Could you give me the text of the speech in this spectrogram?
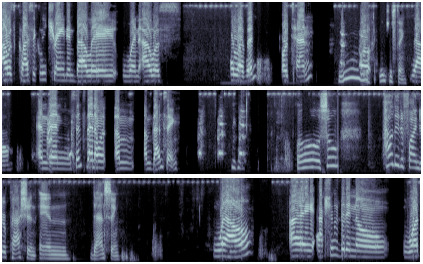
I was classically trained in ballet when I was 11 or 10. Ooh, uh, interesting. Yeah, and then since then I, I'm I'm dancing. oh, so how did you find your passion in dancing? Well, I actually didn't know what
